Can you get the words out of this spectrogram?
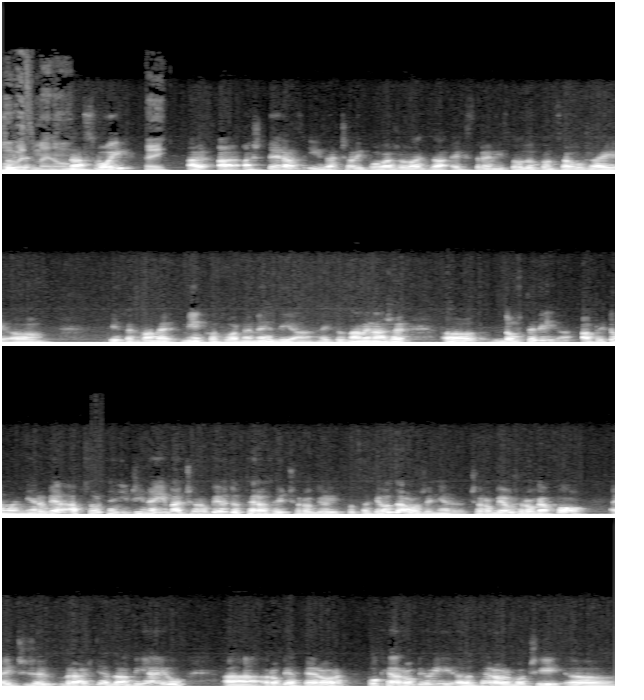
povedzme. No. Na svojich. Hej. A, a až teraz ich začali považovať za extrémistov, dokonca už aj tie tzv. mienkotvorné médiá. Hej, to znamená, že uh, dovtedy, a pritom oni nerobia absolútne nič iné, iba čo robia doteraz, hej, čo robili v podstate od založenia, čo robia už rok a pol. Hej, čiže vraždia, zabíjajú a robia teror. Pokiaľ robili uh, teror voči uh,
